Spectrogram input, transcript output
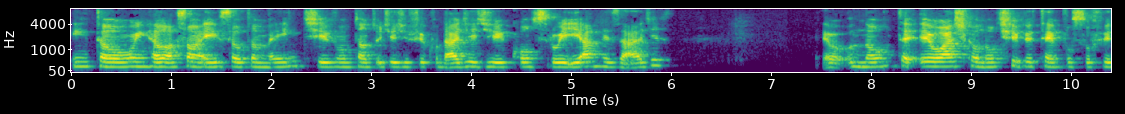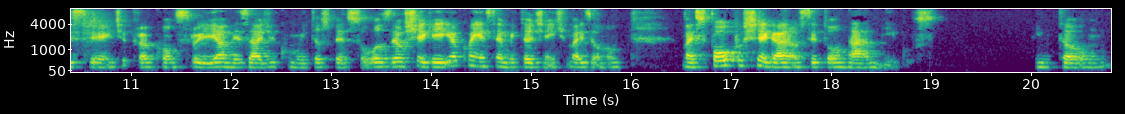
Então, em relação a isso, eu também tive um tanto de dificuldade de construir amizades. Eu, não te, eu acho que eu não tive tempo suficiente para construir amizade com muitas pessoas. Eu cheguei a conhecer muita gente, mas eu não, mas poucos chegaram a se tornar amigos. Então,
